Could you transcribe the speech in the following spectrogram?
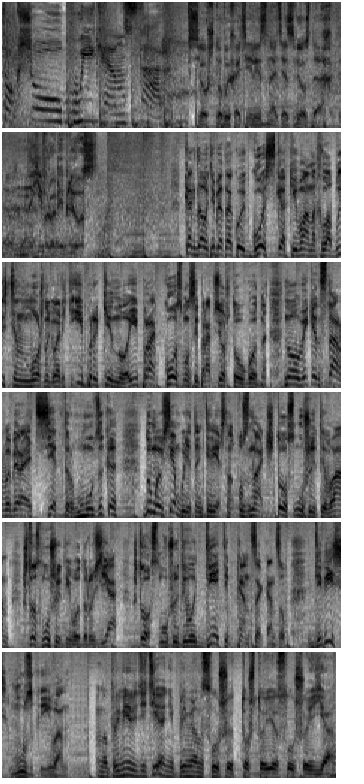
Ток-шоу Weekend Star. Все, что вы хотели знать о звездах на Европе плюс. Когда у тебя такой гость, как Иван Охлобыстин, можно говорить и про кино, и про космос, и про все, что угодно. Но Weekend Star выбирает сектор музыка. Думаю, всем будет интересно узнать, что слушает Иван, что слушают его друзья, что слушают его дети, в конце концов. Делись музыкой, Иван на примере детей они примерно слушают то, что я слушаю я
